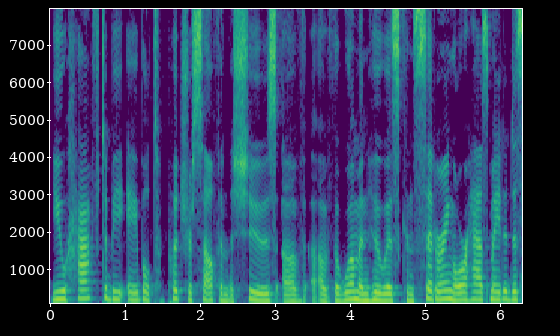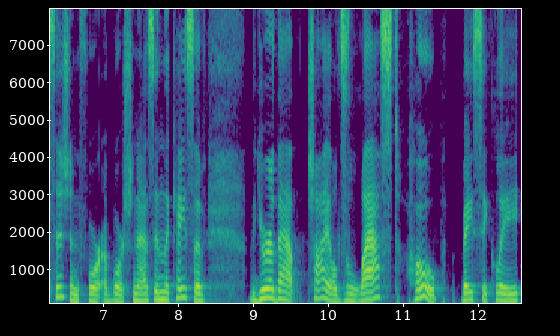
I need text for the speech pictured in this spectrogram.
you have to be able to put yourself in the shoes of, of the woman who is considering or has made a decision for abortion, as in the case of you're that child's last hope basically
